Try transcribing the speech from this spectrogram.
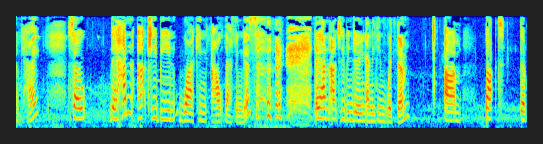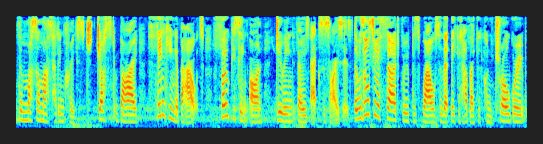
okay? So they hadn't actually been working out their fingers. they hadn't actually been doing anything with them. Um, but the, the muscle mass had increased just by thinking about focusing on doing those exercises. There was also a third group as well, so that they could have like a control group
